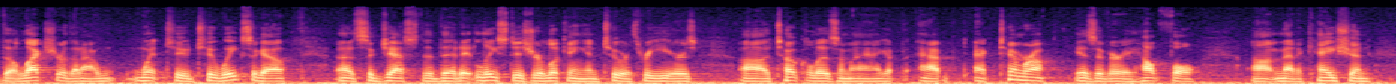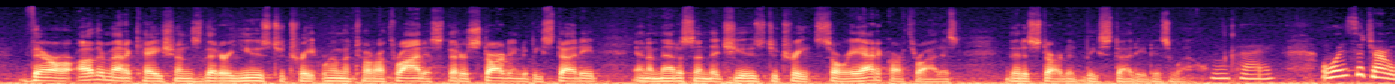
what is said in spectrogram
the lecture that I went to two weeks ago uh, suggested that at least as you're looking in two or three years, uh, tocilizumab Actemra is a very helpful uh, medication. There are other medications that are used to treat rheumatoid arthritis that are starting to be studied, and a medicine that's used to treat psoriatic arthritis that has started to be studied as well. Okay. What is the term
